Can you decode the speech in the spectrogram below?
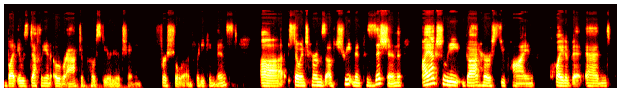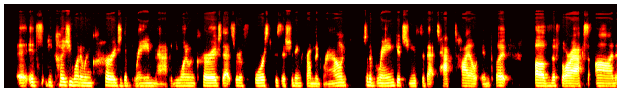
but it was definitely an overactive posterior chain for sure. I'm pretty convinced. Uh, so in terms of treatment position, I actually got her supine quite a bit. And it's because you want to encourage the brain map and you want to encourage that sort of forced positioning from the ground. So the brain gets used to that tactile input of the thorax on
